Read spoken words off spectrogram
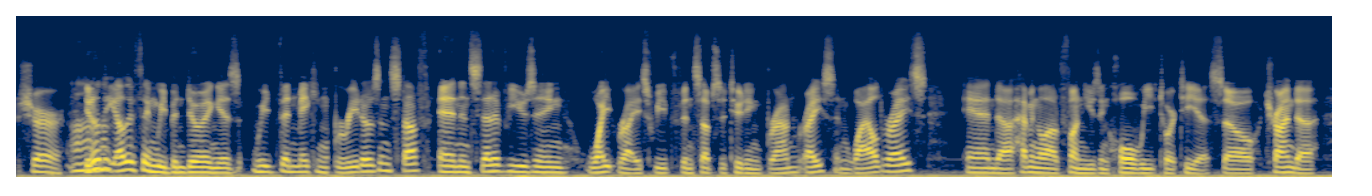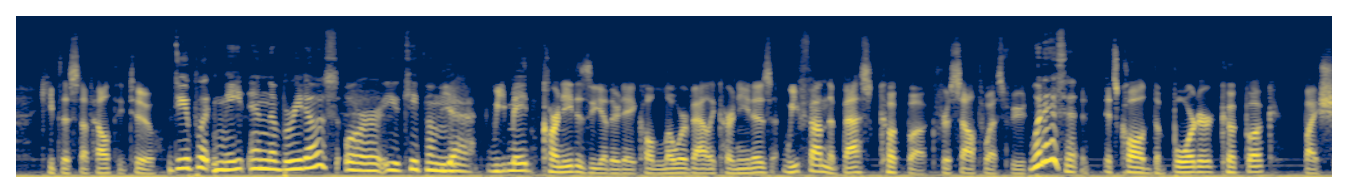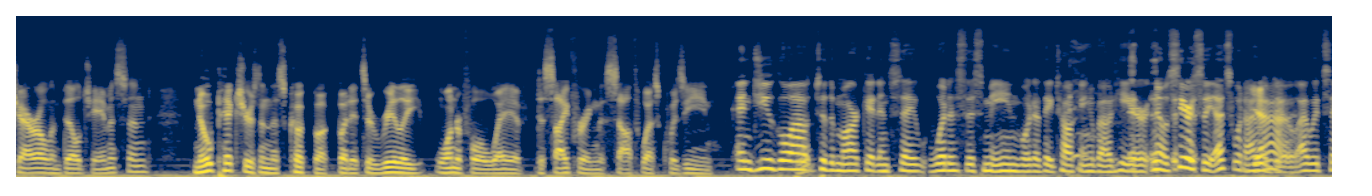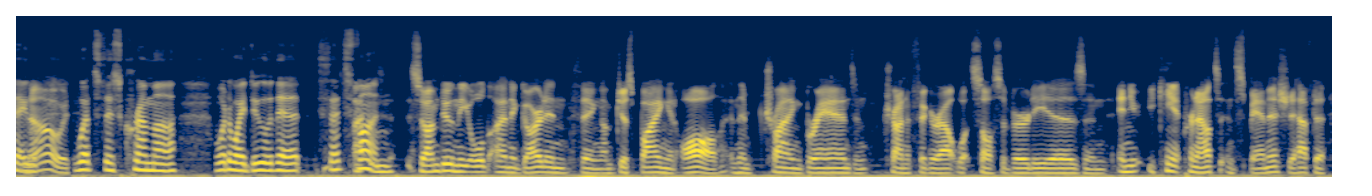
Sure. You know, the other thing we've been doing is we've been making burritos and stuff, and instead of using white rice, we've been substituting brown rice and wild rice, and uh, having a lot of fun using whole wheat tortillas. So trying to keep this stuff healthy too. Do you put meat in the burritos or you keep them? Yeah, we made carnitas the other day called Lower Valley Carnitas. We found the best cookbook for Southwest food. What is it? It's called The Border Cookbook by Cheryl and Bill Jamison. No pictures in this cookbook, but it's a really wonderful way of deciphering the Southwest cuisine. And do you go out to the market and say, what does this mean? What are they talking about here? no, seriously, that's what I Yeah. would do. I would say, No, what's this crema? What do I do with it? That's fun. So I'm doing the old Ina Garten thing. I'm just buying it all and then trying brands and trying to figure out what salsa verde is. And, and you, you can't pronounce it in Spanish. You have to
